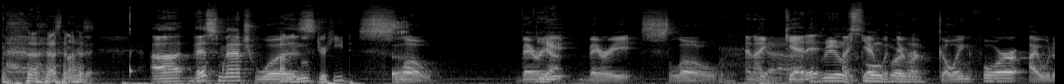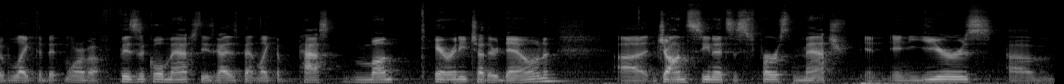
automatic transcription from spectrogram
That's nice. Uh, this match Finally was moved your heat. slow. Very, Yeah. very slow. And I Yeah, get it. real I get slow what they were burner. going for. I would have liked a bit more of a physical match. These guys spent like the past month tearing each other down. Uh, John Cena, it's his first match in, in years. Um,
